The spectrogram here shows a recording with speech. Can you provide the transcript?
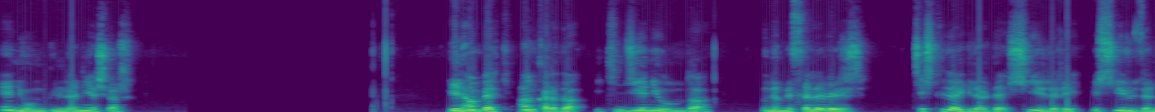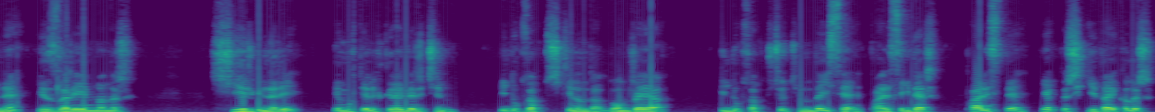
en yoğun günlerini yaşar. İlhan Berk Ankara'da ikinci yeni yolunda önemli eserler verir. Çeşitli dergilerde şiirleri ve şiir üzerine yazılar yayınlanır. Şiir günleri ve muhtelif görevler için 1962 yılında Londra'ya, 1964 yılında ise Paris'e gider. Paris'te yaklaşık 7 ay kalır.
